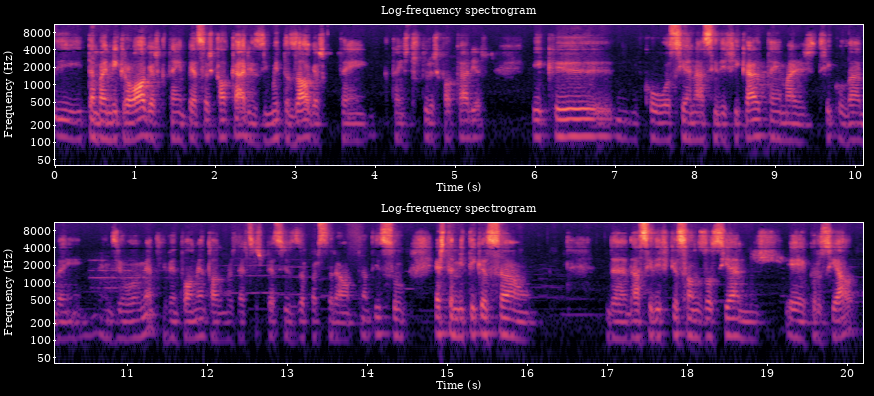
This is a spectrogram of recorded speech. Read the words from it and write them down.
e também microalgas que têm peças calcárias e muitas algas que têm, que têm estruturas calcárias e que com o oceano a acidificar têm mais dificuldade em, em desenvolvimento e eventualmente algumas destas espécies desaparecerão. Portanto, isso, esta mitigação da, da, acidificação dos oceanos é crucial.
